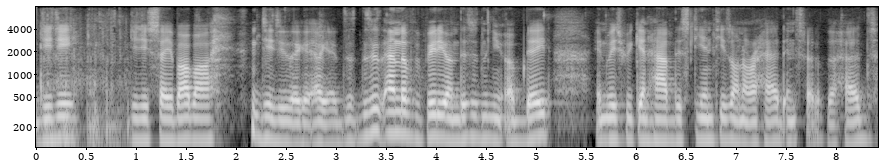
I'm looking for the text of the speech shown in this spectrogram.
GG. GG say bye-bye. GG. Okay, okay. This, this is end of the video and this is the new update in which we can have these TNTs on our head instead of the heads.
